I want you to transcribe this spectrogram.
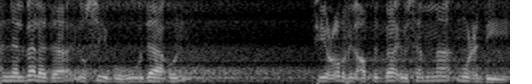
أن البلد يصيبه داء في عرف الأطباء يسمى معدي.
